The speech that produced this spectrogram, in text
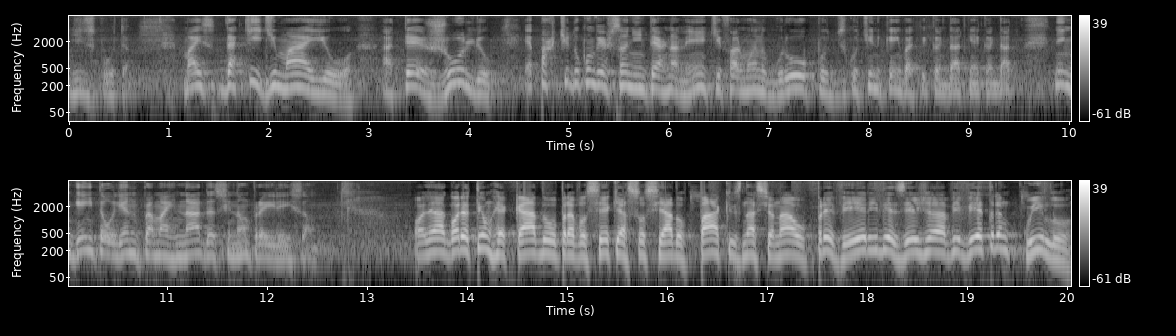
de disputa. Mas daqui de maio até julho é partido conversando internamente, formando grupos, discutindo quem vai ser candidato, quem é candidato. Ninguém está olhando para mais nada senão para a eleição. Olha, agora eu tenho um recado para você que é associado ao Pacres Nacional Prever e deseja viver tranquilo.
